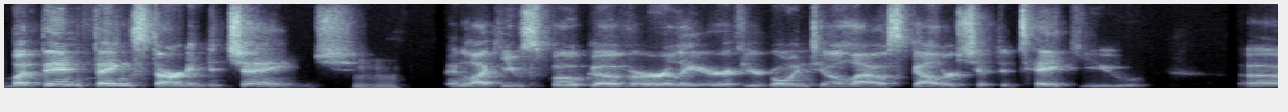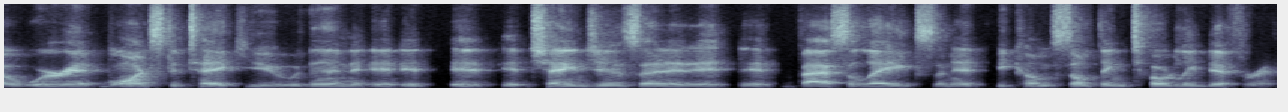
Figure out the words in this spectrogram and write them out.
But then things started to change. Mm-hmm. And like you spoke of earlier, if you're going to allow scholarship to take you uh, where it wants to take you, then it it it, it changes and it, it, it vacillates and it becomes something totally different.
